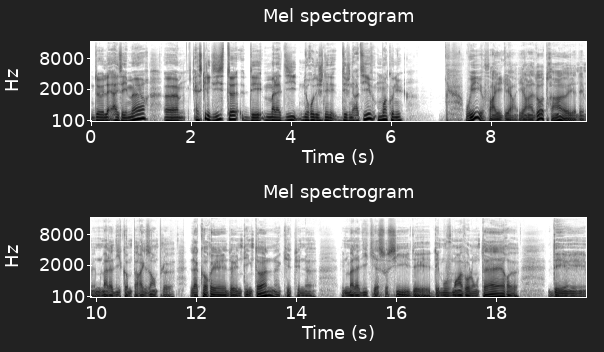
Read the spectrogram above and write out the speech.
de l'Alzheimer. Est-ce qu'il existe des maladies neurodégénératives moins connues? Oui, enfin, il y, en a d'autres. Hein. Il y a des maladies comme par exemple la Corée de Huntington, qui est une, maladie qui associe des, mouvements involontaires, des,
